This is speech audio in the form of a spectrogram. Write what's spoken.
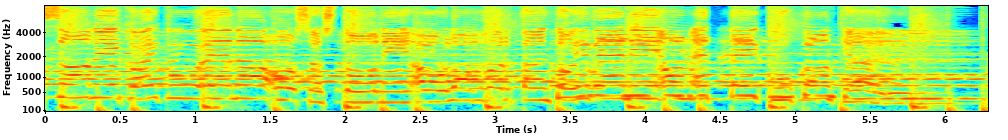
Mun korvissani kaikuu enää osastoni aulaa hartain toiveeni on, ettei kukaan käy.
